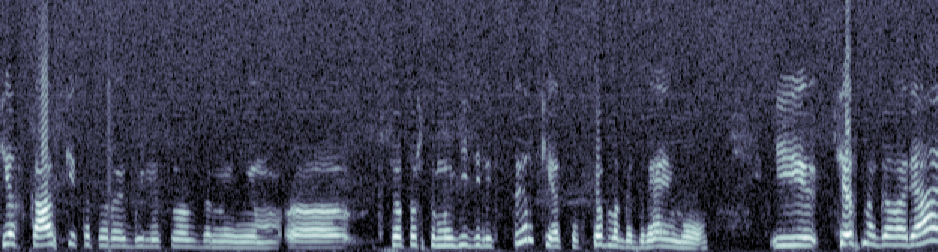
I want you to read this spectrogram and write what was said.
те сказки, которые были созданы им, э, все то, что мы видели в цирке, это все благодаря ему. И, честно говоря,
